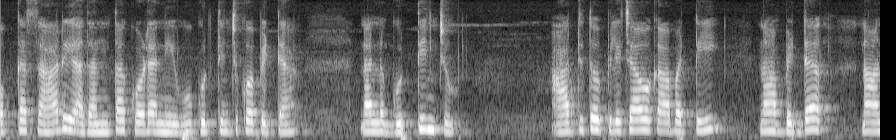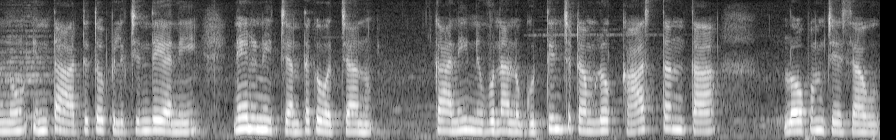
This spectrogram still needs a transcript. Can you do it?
ఒక్కసారి అదంతా కూడా నీవు గుర్తించుకోబిడ్డా నన్ను గుర్తించు. ఆర్తితో పిలిచావు కాబట్టి నా బిడ్డ నన్ను ఇంత ఆర్తితో పిలిచిందే అని నేను నీ చెంతకు వచ్చాను. కానీ నువ్వు నన్ను గుర్తించటంలో కాస్తంత లోపం చేశావు.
